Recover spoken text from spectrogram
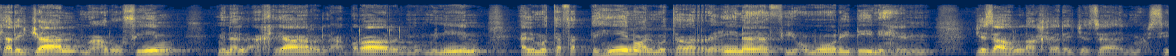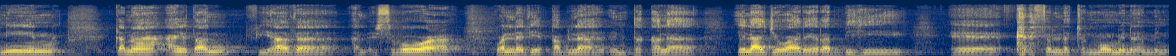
كرجال معروفين من الأخيار الأبرار المؤمنين المتفقهين والمتورعين في أمور دينهم. جزاه الله خير جزاء المحسنين. كما أيضا في هذا الأسبوع والذي قبله انتقل إلى جوار ربه ثلة مؤمنة من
